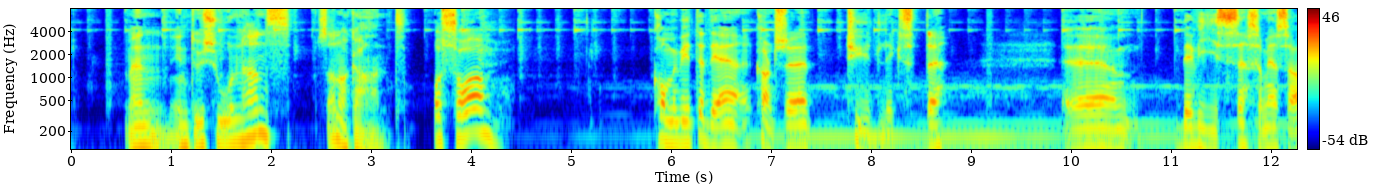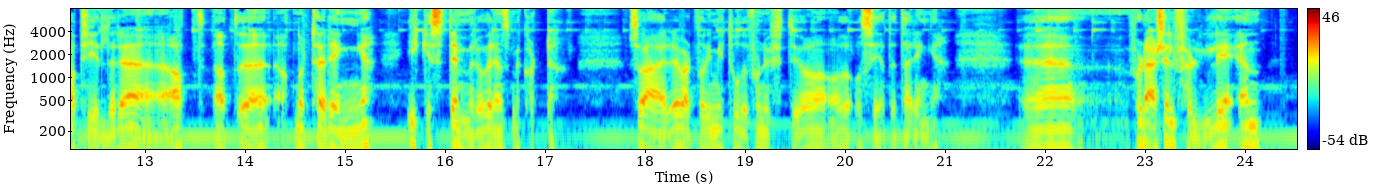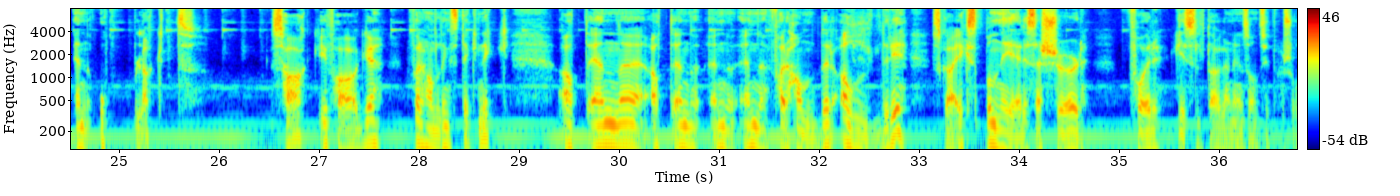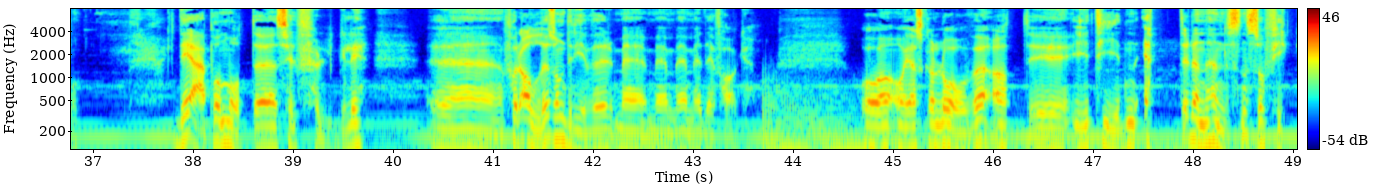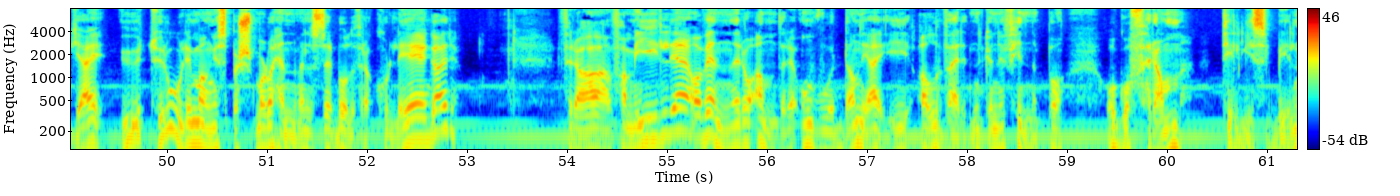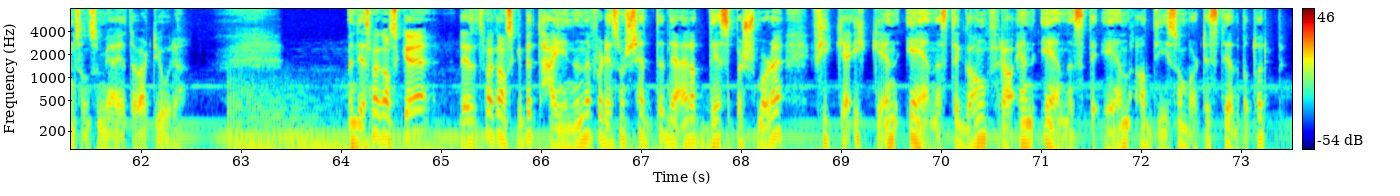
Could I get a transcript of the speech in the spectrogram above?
Men intuisjonen hans sa noe annet. Og så kommer vi til det kanskje tydeligste eh, beviset, som jeg sa tidligere, at, at, eh, at, når terrenget ikke stemmer overens med kartet, så er det i hvert fall i mitt hode fornuftig å, å, å se etter terrenget. Eh, for det er selvfølgelig en, en opplagt sak i faget forhandlingsteknikk at en, at en, en, en forhandler aldri skal eksponere seg sjøl for gisseltakerne i en sånn situasjon. Det er på en måte selvfølgelig for alle som driver med, med, med, med det faget. Og, og, jeg skal love at i, i tiden etter denne hendelsen så fikk jeg utrolig mange spørsmål og henvendelser både fra kollegaer, fra familie og venner og andre om hvordan jeg i all verden kunne finne på å gå fram til gisselbilen, sånn som jeg etter hvert gjorde. Men det som, er ganske, det som er ganske betegnende for det som skjedde, det er at det spørsmålet fikk jeg ikke en eneste gang fra en eneste en av de som var til stede på Torp.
